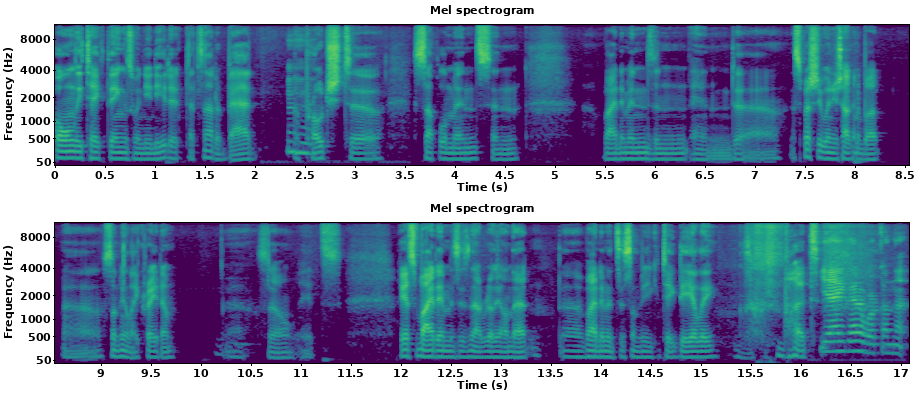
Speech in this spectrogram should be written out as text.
only take things when you need it. That's not a bad Mhm. approach to supplements and vitamins and and uh, especially when you're talking about uh, something like kratom. Uh, so it's I guess vitamins is not really on that. Uh, vitamins is something you can take daily, but Yeah, you gotta work on that.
